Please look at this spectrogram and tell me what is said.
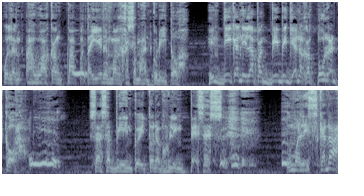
Walang awa kang papatayin ng mga kasamahan ko dito. Hindi ka nila pagbibigyan ng katulad ko. Sasabihin ko ito ng huling beses. Umalis ka na.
